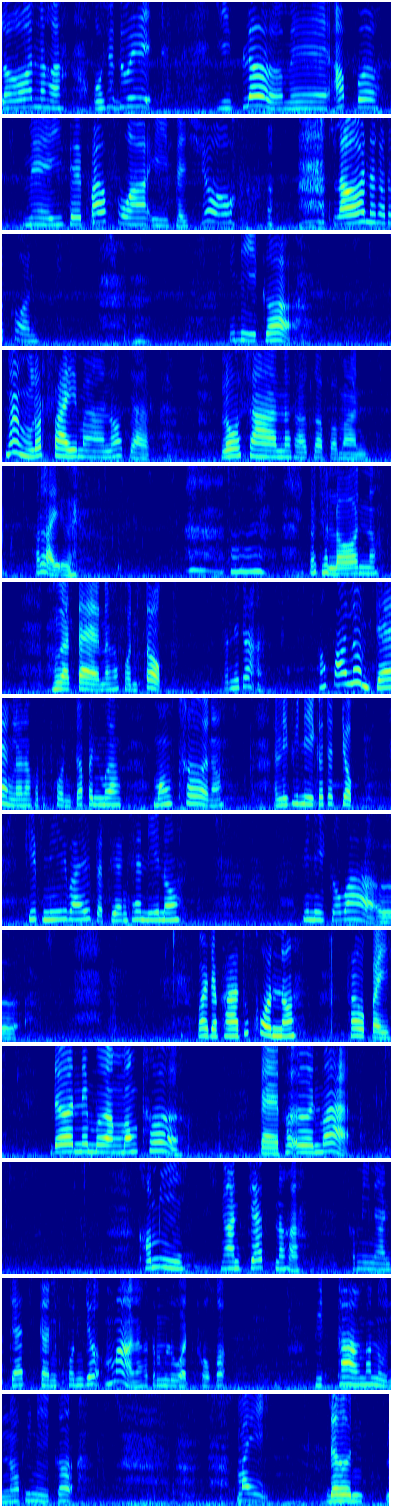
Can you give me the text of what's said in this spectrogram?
ร้อนนะคะ โอ้ช่วยด้วยอีเปลอเมอัปเปอร์เมอีเฟป้าฟัวอีเฟชโชร้อนนะคะ ทุกคน พี่นีก็นั่งรถไฟมาเนอกจากโลซานนะคะ ก็ประมาณเท่าไหร่เอ่ยก็จะร้อนเนาะ เหือแตกนะคะ ฝนตก ตอนนี้ก็ท้องฟ้าเริ่มแจ้งแล้วนะคะทุกคนก็เป็นเมืองมองเทอร์เนาะอันนี้พี่นีก็จะจบคลิปนี้ไว้แต่เพียงแค่นี้เนาะพี่นีก็ว่าเออว่าจะพาทุกคนเนาะเข้าไปเดินในเมืองมองเทอร์ แต่เผอิญว่า เขามีงานแจ๊สนะคะ เขามีงานแจ๊สกันคนเยอะมากนะคะตำรวจเขาก็ปิดทางถนนเนาะพี่นีก็ไม่เดิน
